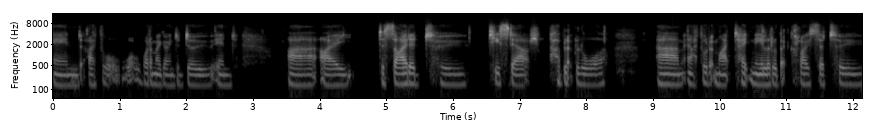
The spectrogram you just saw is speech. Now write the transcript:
and I thought, what, what am I going to do? And uh, I decided to test out public law. Um, and I thought it might take me a little bit closer to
